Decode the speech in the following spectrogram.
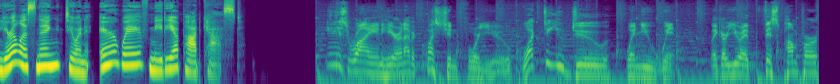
You're listening to an Airwave Media Podcast. It is Ryan here, and I have a question for you. What do you do when you win? Like, are you a fist pumper?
